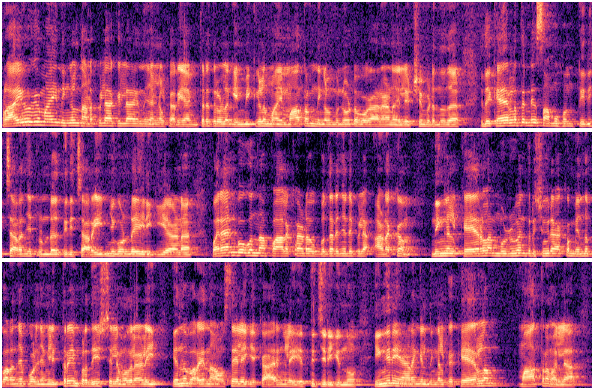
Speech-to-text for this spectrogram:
പ്രായോഗികമായി നിങ്ങൾ നടപ്പിലാക്കില്ല എന്ന് ഞങ്ങൾക്കറിയാം. ഇത്തരത്തിലുള്ള ഗിമ്മിക്കുകളുമായി മാത്രം നിങ്ങൾ മുന്നോട്ട് പോകാനാണ് ലക്ഷ്യമിടുന്നത്. ഇത് കേരളത്തിന്റെ സമൂഹം തിരിച്ചറിഞ്ഞിട്ടുണ്ട് തിരിച്ചറിഞ്ഞുകൊണ്ടേ ഇരിക്കുകയാണ് വരാൻ പോകുന്ന പാലക്കാട് ഉപതെരഞ്ഞെടുപ്പിൽ അടക്കം നിങ്ങൾ കേരളം മുഴുവൻ തൃശ്ശൂരാക്കും എന്ന് പറഞ്ഞപ്പോൾ ഞങ്ങൾ ഇത്രയും പ്രതീക്ഷിച്ചില്ല മുതലാളി എന്ന് പറയുന്ന അവസ്ഥയിലേക്ക് കാര്യങ്ങളെ എത്തിച്ചിരിക്കുന്നു. ഇങ്ങനെയാണെങ്കിൽ നിങ്ങൾക്ക് കേരളം മാത്രമല്ല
